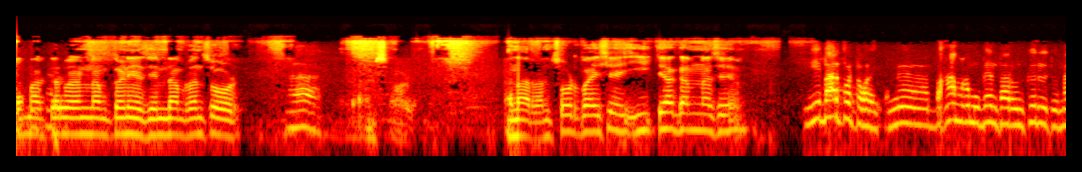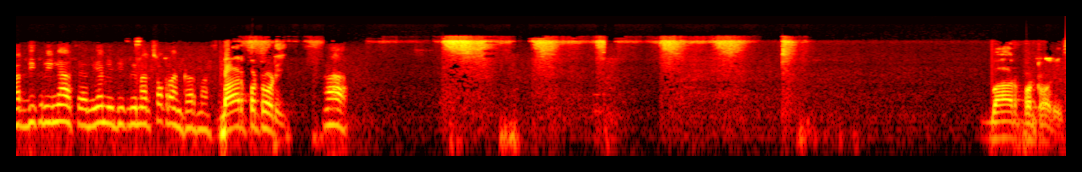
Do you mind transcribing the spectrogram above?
તમારા ઘરવાળાનું નામ ગણેશ એનું નામ રણછોડ. હા. રણછોડ. અને રણછોડભાઈ છે ઈ ક્યાં ગામના છે? એ બાર પટોળી મેં હામ હામું બેન ભારું કર્યું હતું. મારી દીકરી ના છે એની દીકરી મારા છોકરા ઘરમાં છે. બાર પટોળી? હા. બાર પટોળી.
